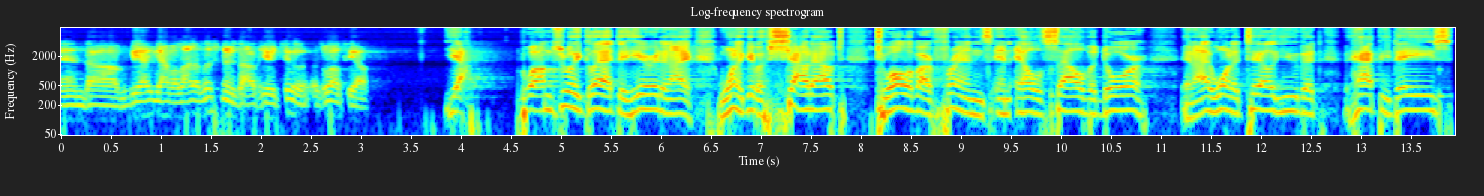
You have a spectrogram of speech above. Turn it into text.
And um, we have, you have a lot of listeners out here, too, as well, CL. Yeah. Well, I'm really glad to hear it. And I want to give a shout out to all of our friends in El Salvador. And I want to tell you that happy days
